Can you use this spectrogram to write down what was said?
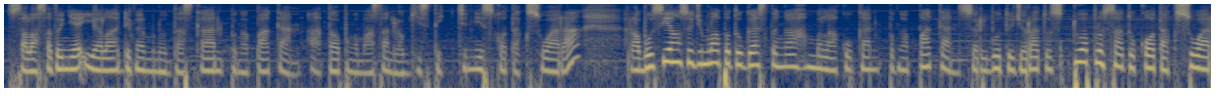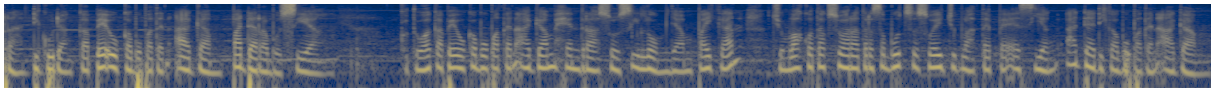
Salah satunya ialah dengan menuntaskan pengepakan atau pengemasan logistik jenis kotak suara. Rabu siang sejumlah petugas tengah melakukan pengepakan 1.721 kotak suara di gudang KPU Kabupaten Agam pada Rabu siang. Ketua KPU Kabupaten Agam Hendra Susilo menyampaikan jumlah kotak suara tersebut sesuai jumlah TPS yang ada di Kabupaten Agam.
